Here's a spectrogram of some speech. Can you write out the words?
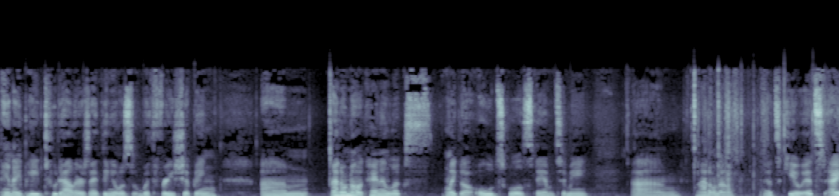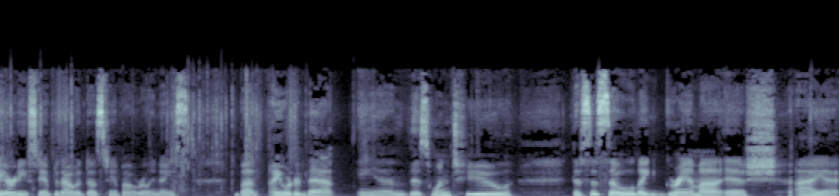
And I paid $2. I think it was with free shipping. Um, I don't know. It kind of looks like an old school stamp to me. Um, I don't know. It's cute. It's I already stamped it out. It does stamp out really nice. But I ordered that. And this one too. This is so like grandma-ish. I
